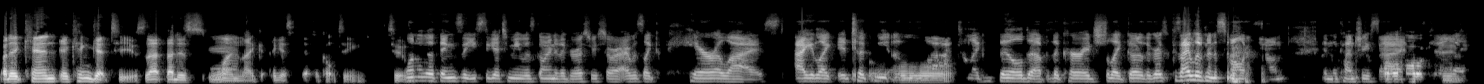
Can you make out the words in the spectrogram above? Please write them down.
but it can it can get to you so that that is yeah. one like i guess difficulty too one of the things that used to get to me was going to the grocery store i was like paralyzed i like it took me a oh. lot to like build up the courage to like go to the grocery because i lived in a smaller town in the countryside oh, okay. And, like,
